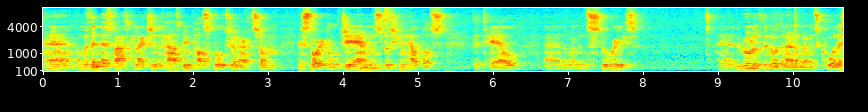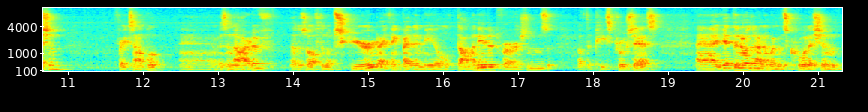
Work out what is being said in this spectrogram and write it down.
Um, and within this vast collection, it has been possible to unearth some historical gems which can help us to tell uh, the women's stories. Uh, the role of the Northern Ireland Women's Coalition for example, um, is a narrative that is often obscured, I think, by the male-dominated versions of the peace process. Uh, yet the Northern Ireland Women's Coalition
